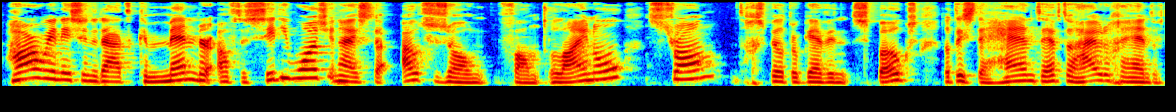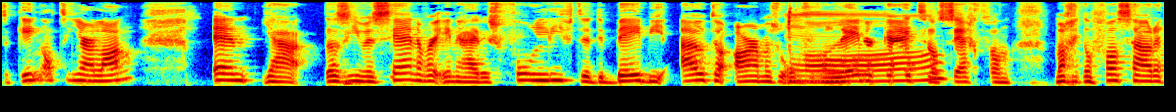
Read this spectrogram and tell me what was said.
Harwin is inderdaad commander of the City Watch. En hij is de oudste zoon van Lionel Strong. Gespeeld door Gavin Spokes. Dat is de hand, hè, de huidige hand of the king al tien jaar lang. En ja, dan zien we een scène waarin hij dus vol liefde de baby uit de armen zo ongeveer van Oh. Lener kijkt. Zelfs zegt van, mag ik hem vasthouden?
